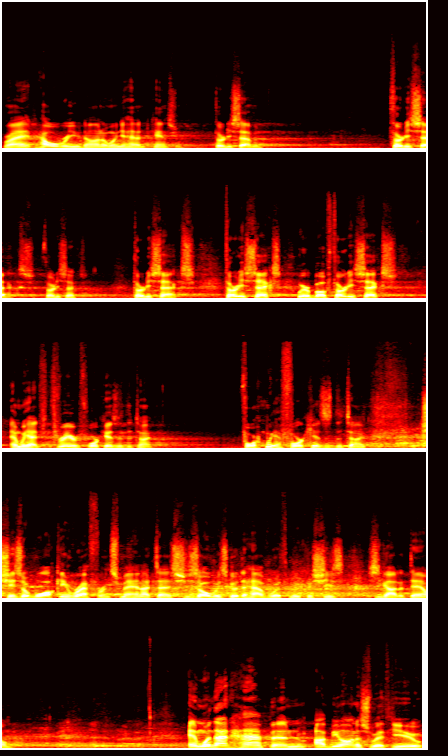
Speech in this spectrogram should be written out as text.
right? How old were you, Donna, when you had cancer? 37? 36. 36? 36. 36. We were both 36, and we had three or four kids at the time. Four. We have four kids at the time. She's a walking reference, man. I tell you, she's always good to have with me because she's, she's got it down. And when that happened, I'll be honest with you,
